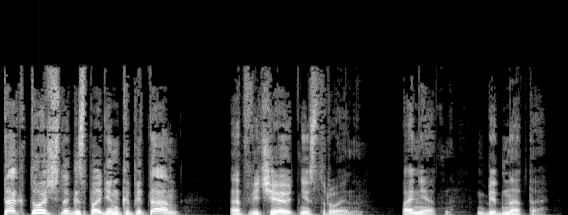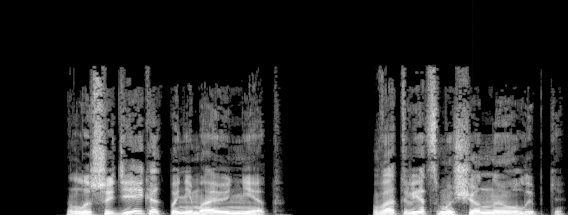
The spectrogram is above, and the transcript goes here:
«Так точно, господин капитан!» — отвечают нестройно. Понятно, беднота. Лошадей, как понимаю, нет. В ответ смущенные улыбки.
